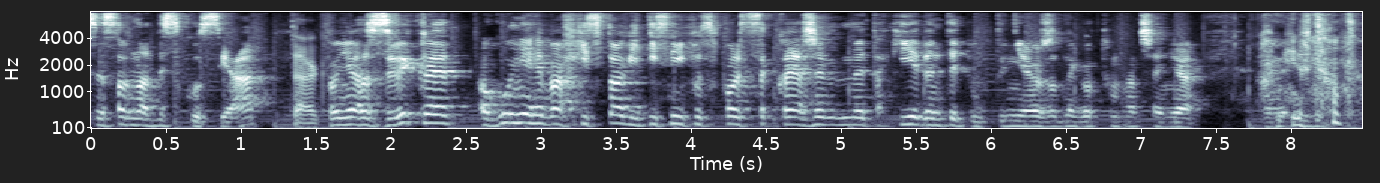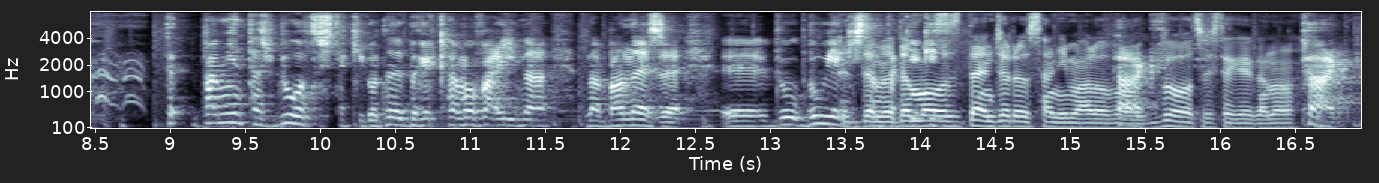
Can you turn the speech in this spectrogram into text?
bezsensowna dyskusja, Tak. ponieważ zwykle, ogólnie chyba w historii Disney Plus w Polsce kojarzymy taki jeden tytuł, który nie ma żadnego tłumaczenia. Te, pamiętasz, było coś takiego, nawet reklamowali na, na banerze. Y, Był, był jakiś tam The, taki, the Most Dangerous Animal. Tak. Było coś takiego, no. Tak,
